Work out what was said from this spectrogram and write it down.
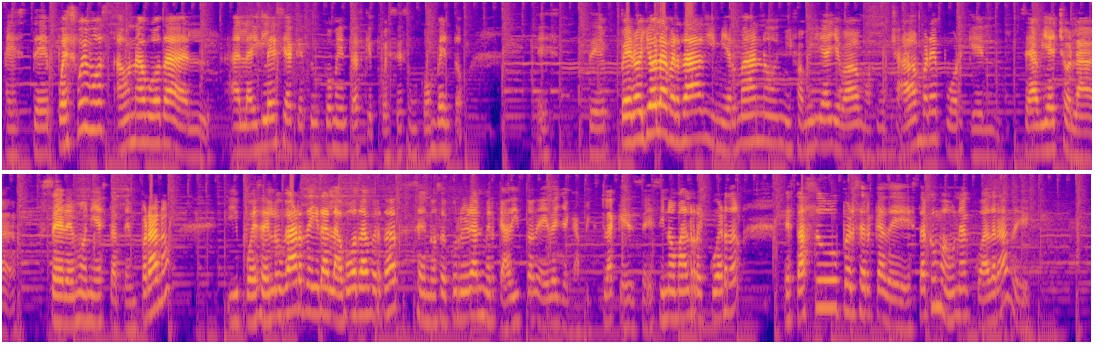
este, pues fuimos a una boda a la iglesia que tú comentas que pues es un convento. Este, pero yo la verdad y mi hermano y mi familia llevábamos mucha hambre porque se había hecho la ceremonia esta temprano. Y pues en lugar de ir a la boda, ¿verdad? Se nos ocurrió ir al mercadito de ahí de Yecapixtla, que si no mal recuerdo, está súper cerca de, está como a una cuadra de,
